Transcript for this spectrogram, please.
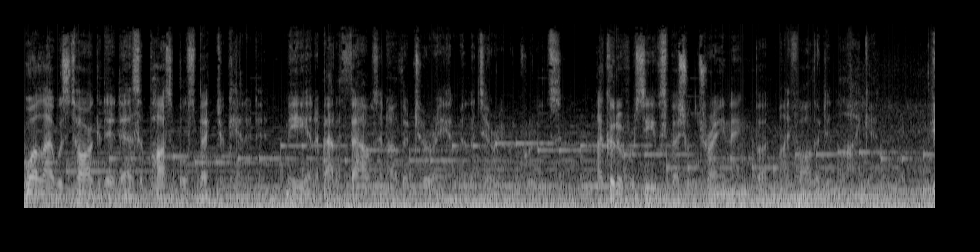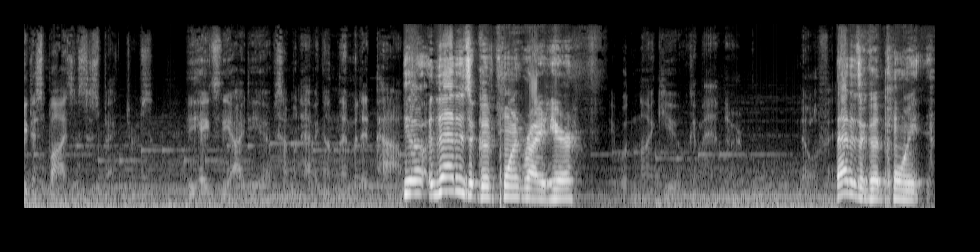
Well, I was targeted as a possible Spectre candidate, me and about a thousand other Turian military recruits. I could have received special training, but my father didn't like it. He despises the Spectres. He hates the idea of someone having unlimited power. You know, that is a good point right here. He wouldn't like you, Commander. No offense. That is a good point.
